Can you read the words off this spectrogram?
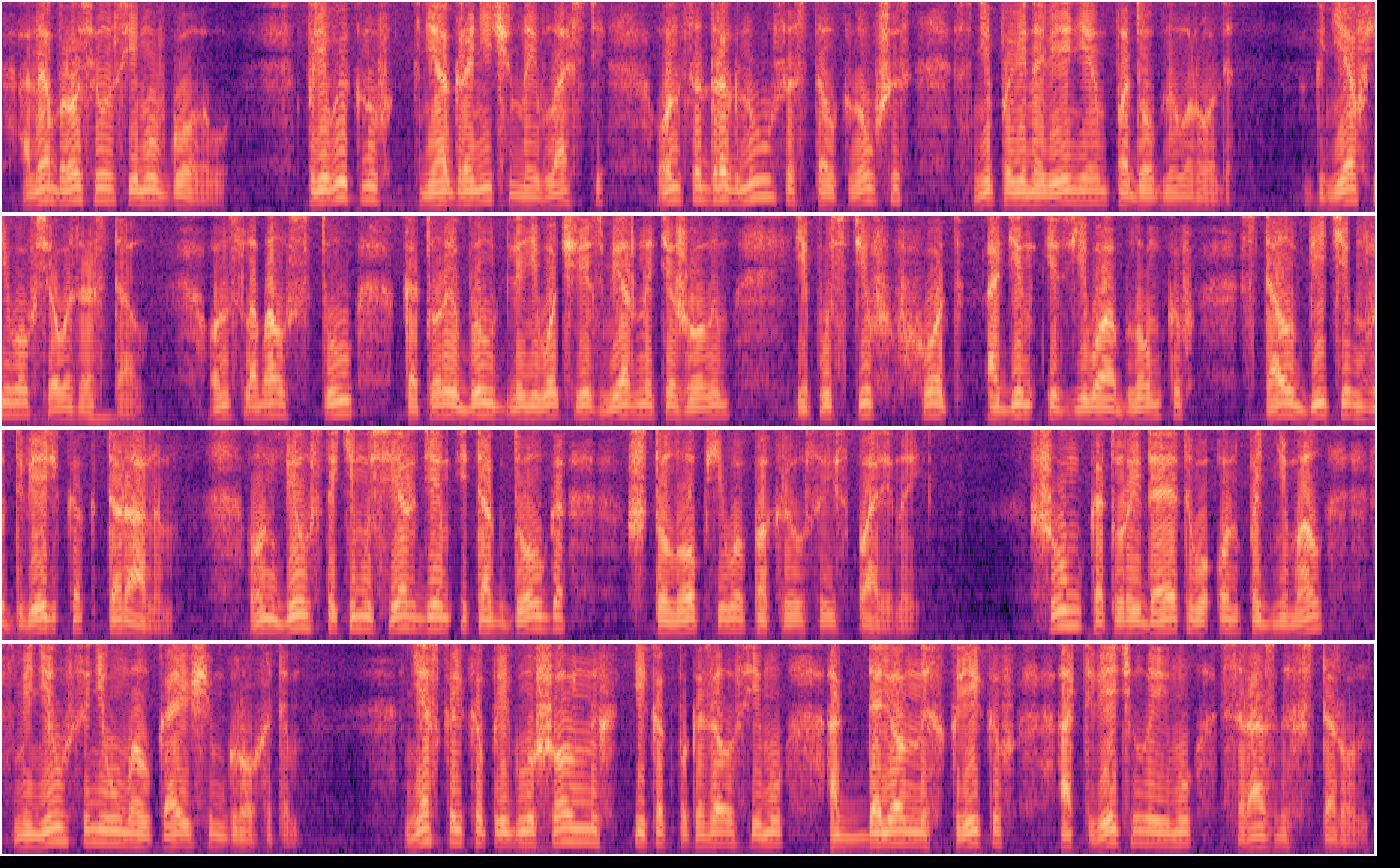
Она бросилась ему в голову. Привыкнув к неограниченной власти, он содрогнулся, столкнувшись с неповиновением подобного рода. Гнев его все возрастал. Он сломал стул, который был для него чрезмерно тяжелым, и, пустив в ход один из его обломков, стал бить им в дверь, как тараном. Он бил с таким усердием и так долго, что лоб его покрылся испариной. Шум, который до этого он поднимал, сменился неумолкающим грохотом. Несколько приглушенных и, как показалось ему, отдаленных криков ответило ему с разных сторон.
